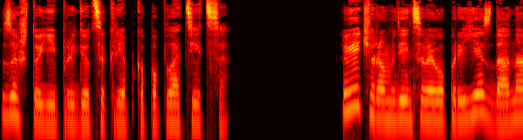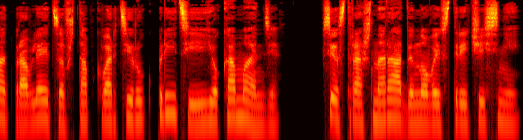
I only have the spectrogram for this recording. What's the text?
за что ей придется крепко поплатиться. Вечером, в день своего приезда, она отправляется в штаб-квартиру к Прити и ее команде. Все страшно рады новой встрече с ней.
